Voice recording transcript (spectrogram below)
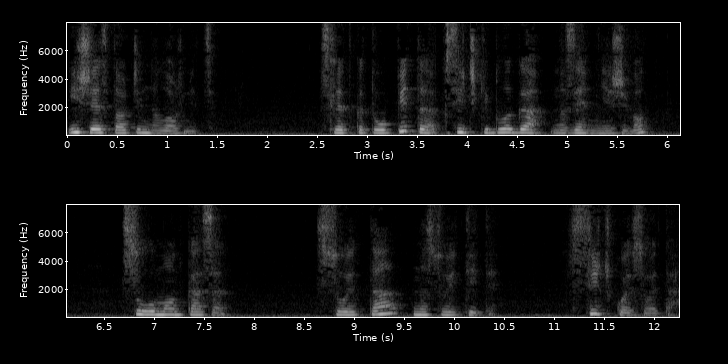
и 600 наложници. След като опита всички блага на земния живот, Соломон каза Суета на суетите. Всичко е суета.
